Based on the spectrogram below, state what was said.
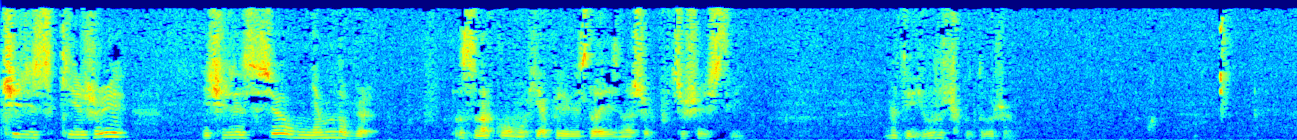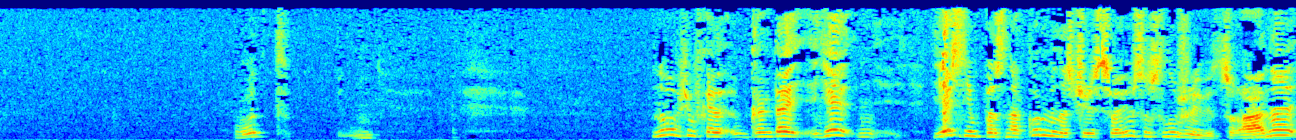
через Кижи и через все у меня много знакомых я привезла из наших путешествий. Это Юрочку тоже. Вот. Ну, в общем, когда я, я с ним познакомилась через свою сослуживицу, а она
